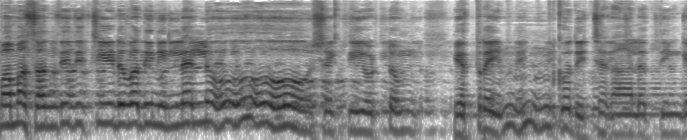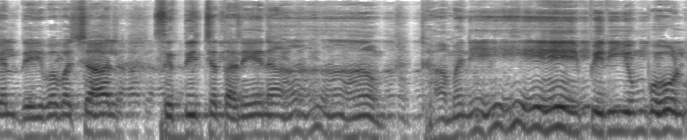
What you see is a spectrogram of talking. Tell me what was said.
മമ സന്ധിച്ചിടുവതിനില്ലല്ലോ. ശക്തിയൊട്ടും എത്രയും കൊതിച്ച കാലത്തിങ്കൽ ദൈവവശാൽ സിദ്ധിച്ച തനേനാം. രാമനേ പിരിയുമ്പോൾ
